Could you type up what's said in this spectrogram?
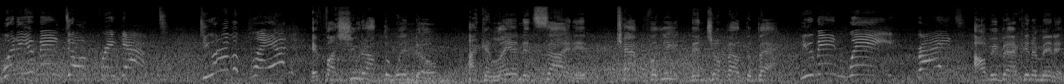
What do you mean, don't freak out? Do you have a plan? If I shoot out the window, I can land inside it, cap Phillipe, then jump out the back. You mean we, right? I'll be back in a minute.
